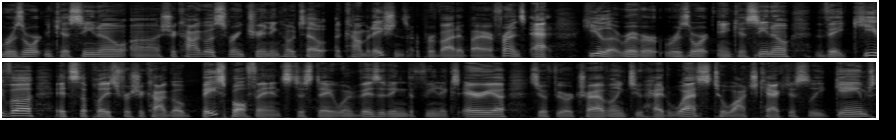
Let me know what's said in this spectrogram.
Resort and Casino. Uh, Chicago Spring Training Hotel accommodations are provided by our friends at Gila River Resort and Casino. Vee Quiva, it's the place for Chicago baseball fans to stay when visiting the Phoenix area. So if you're traveling to head west to watch Cactus League games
